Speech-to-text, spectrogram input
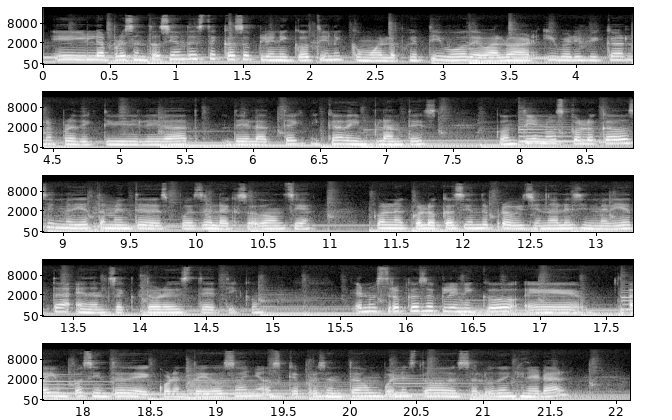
y la presentación de este caso clínico tiene como el objetivo de evaluar y verificar la predictibilidad de la técnica de implantes continuos colocados inmediatamente después de la exodoncia, con la colocación de provisionales inmediata en el sector estético. En nuestro caso clínico eh, hay un paciente de 42 años que presenta un buen estado de salud en general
